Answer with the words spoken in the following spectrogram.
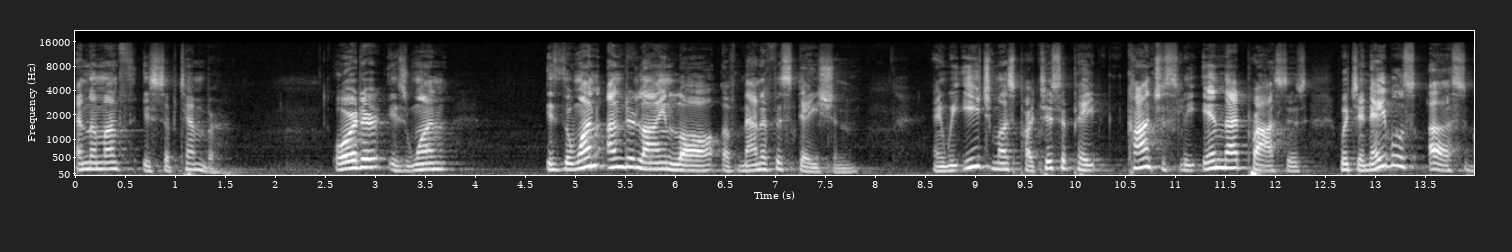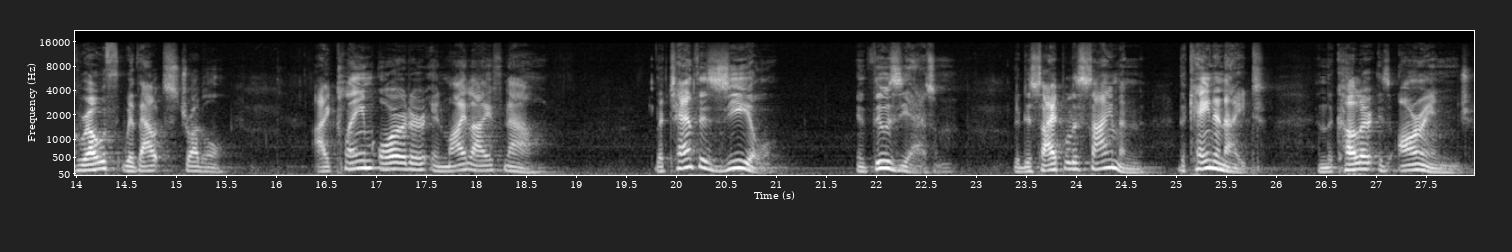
And the month is September. Order is one is the one underlying law of manifestation, and we each must participate consciously in that process which enables us growth without struggle. I claim order in my life now. The tenth is zeal, enthusiasm. The disciple is Simon, the Canaanite, and the color is orange.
